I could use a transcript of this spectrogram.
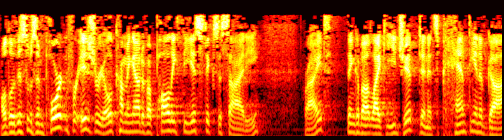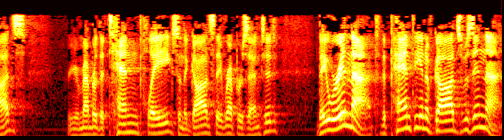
Although this was important for Israel coming out of a polytheistic society, right? Think about like Egypt and its pantheon of gods. You remember the ten plagues and the gods they represented. They were in that. The pantheon of gods was in that.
